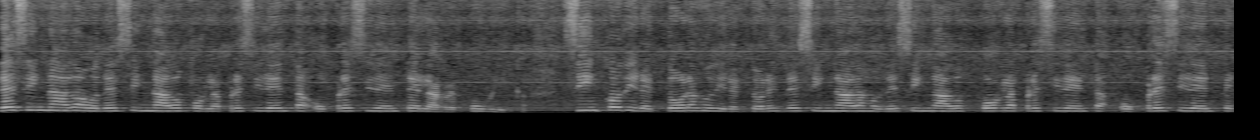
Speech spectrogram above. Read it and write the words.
designada o designado por la presidenta o presidente de la República. Cinco directoras o directores designadas o designados por la presidenta o presidente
